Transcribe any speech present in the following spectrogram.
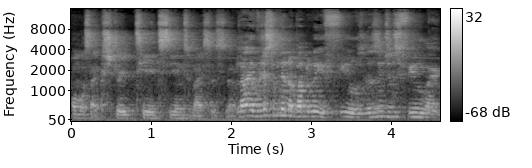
almost like straight THC into my system. No, it's just something about the way it feels. It doesn't just feel like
